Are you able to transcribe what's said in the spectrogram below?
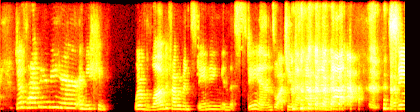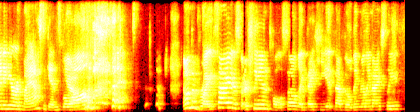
just happy to be here i mean would have loved if i would have been standing in the stands watching that happen and not standing here with my ass against the Yeah. wall. on the bright side, especially in Tulsa, like they heat that building really nicely.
